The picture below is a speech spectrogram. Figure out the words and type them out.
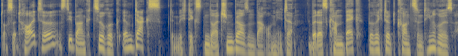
doch seit heute ist die Bank zurück im DAX, dem wichtigsten deutschen Börsenbarometer. Über das Comeback berichtet Konstantin Röse.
